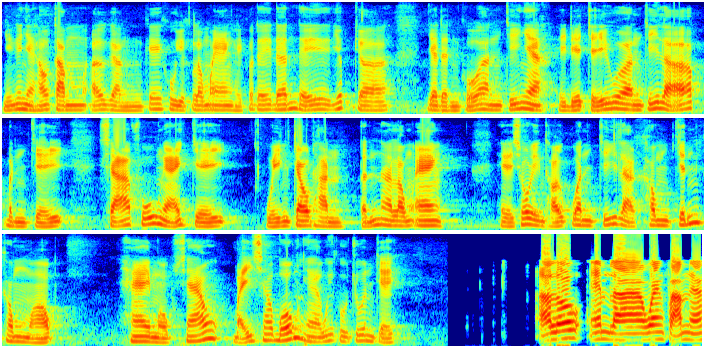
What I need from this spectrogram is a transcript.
những cái nhà hảo tâm ở gần cái khu vực Long An thì có thể đến để giúp cho gia đình của anh Chí nha. Thì địa chỉ của anh Chí là ở ấp Bình Trị xã Phú Ngãi Trị huyện Châu Thành tỉnh Long An. Thì số điện thoại của anh Chí là 0901 216 764 nha quý cô chú anh chị. Alo em là Quang Phạm nè.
